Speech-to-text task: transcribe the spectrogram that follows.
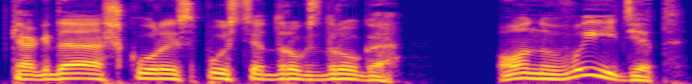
Когда шкуры спустят друг с друга, он выйдет.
